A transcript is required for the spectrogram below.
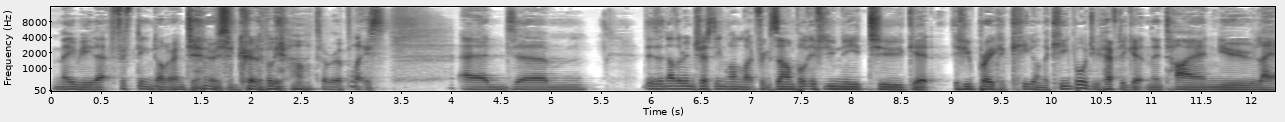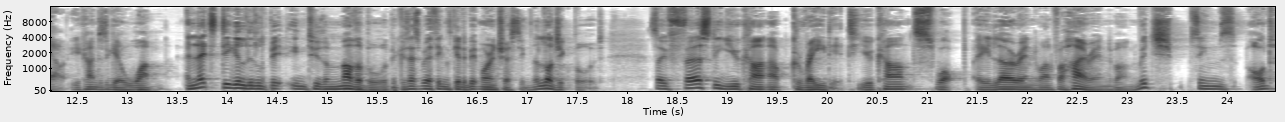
Maybe that $15 antenna is incredibly hard to replace. And um, there's another interesting one, like, for example, if you need to get, if you break a key on the keyboard, you have to get an entire new layout. You can't just get one. And let's dig a little bit into the motherboard because that's where things get a bit more interesting the logic board. So, firstly, you can't upgrade it. You can't swap a lower end one for a higher end one, which seems odd.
